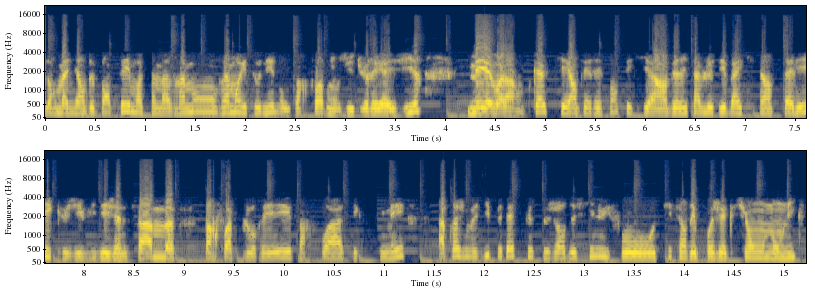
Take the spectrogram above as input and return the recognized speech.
leur manière de penser. Moi, ça m'a vraiment, vraiment étonné. Donc parfois, bon, j'ai dû réagir. Mais voilà, en tout cas, ce qui est intéressant, c'est qu'il y a un véritable débat qui s'est installé et que j'ai vu des jeunes femmes parfois pleurer, parfois s'exprimer. Après, je me dis peut-être que ce genre de film, il faut aussi faire des projections non mixtes.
